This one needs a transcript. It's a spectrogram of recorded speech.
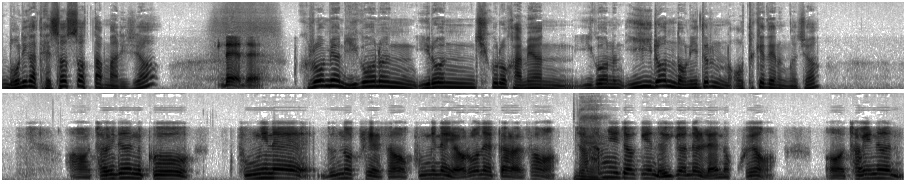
논의가 됐었었단 말이죠. 네네. 그러면 이거는 이런 식으로 가면 이거는 이런 논의들은 어떻게 되는 거죠? 어, 저희는 그 국민의 눈높이에서 국민의 여론에 따라서 네. 합리적인 의견을 내놓고요. 어, 저희는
